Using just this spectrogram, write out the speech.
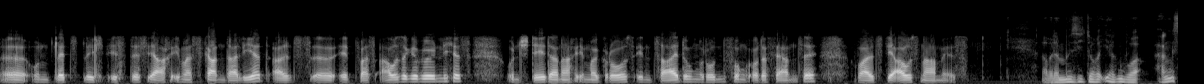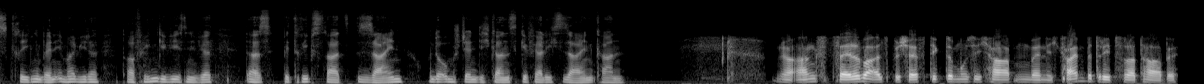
äh, und letztlich ist es ja auch immer skandaliert als äh, etwas Außergewöhnliches und steht danach immer groß in Zeitung, Rundfunk oder Fernseh, weil es die Ausnahme ist. Aber da muss ich doch irgendwo Angst kriegen, wenn immer wieder darauf hingewiesen wird, dass Betriebsrat sein unter Umständen ganz gefährlich sein kann. Ja, Angst selber als Beschäftigter muss ich haben, wenn ich keinen Betriebsrat habe,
